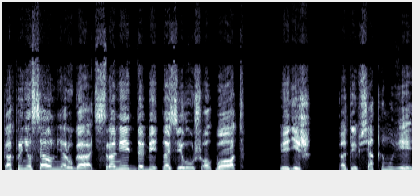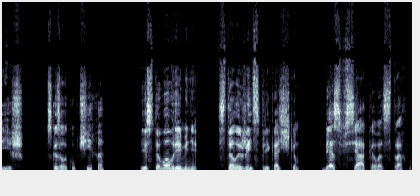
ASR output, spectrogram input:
Как принялся он меня ругать, срамить добить, на силу ушел. Вот, видишь, а ты всякому веришь, — сказала купчиха, и с того времени стала жить с приказчиком без всякого страху.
